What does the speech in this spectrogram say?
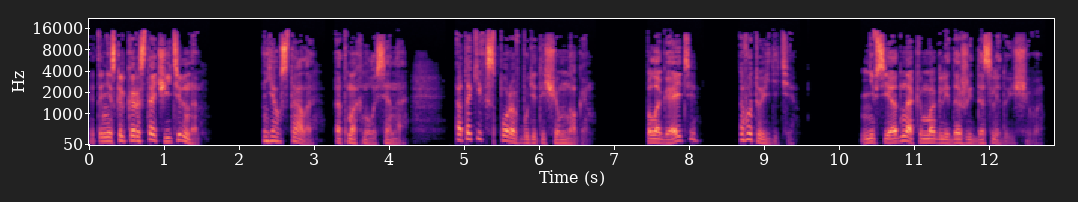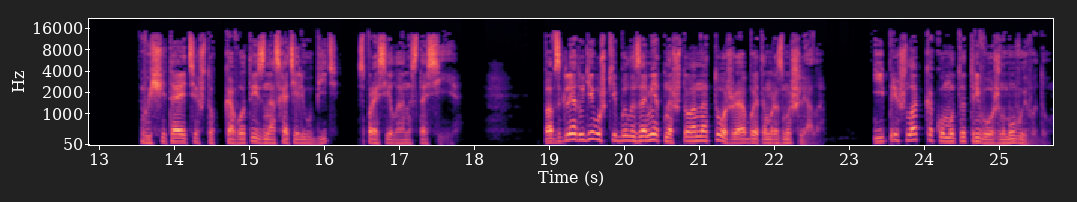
это несколько расточительно». «Я устала», — отмахнулась она. «А таких споров будет еще много». «Полагаете?» «Вот увидите». Не все, однако, могли дожить до следующего. «Вы считаете, что кого-то из нас хотели убить?» — спросила Анастасия. По взгляду девушки было заметно, что она тоже об этом размышляла. И пришла к какому-то тревожному выводу.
